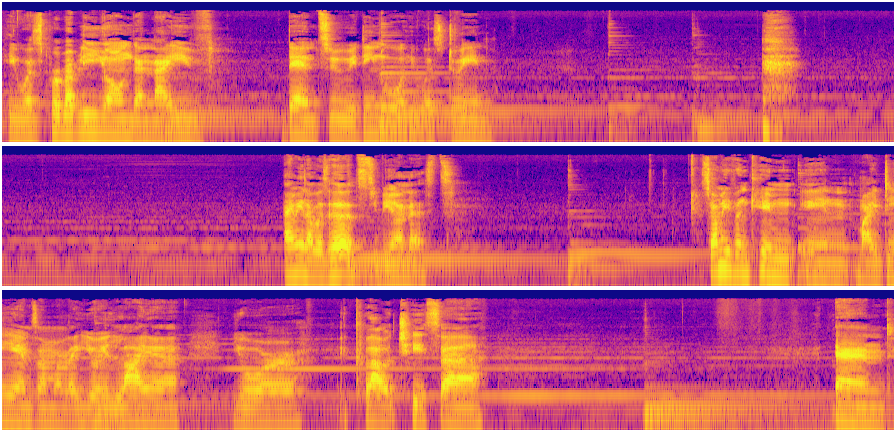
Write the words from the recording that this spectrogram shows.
He was probably young and naive then, too. He didn't know what he was doing. I mean, I was hurt to be honest. Some even came in my DMs and were like, You're a liar, you're a cloud chaser. And,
